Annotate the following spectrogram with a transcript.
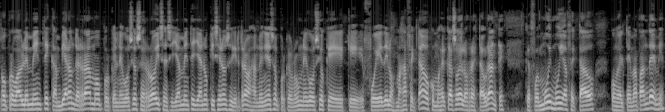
o probablemente cambiaron de ramo porque el negocio cerró y sencillamente ya no quisieron seguir trabajando en eso porque era un negocio que, que fue de los más afectados, como es el caso de los restaurantes, que fue muy muy afectado con el tema pandemia.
